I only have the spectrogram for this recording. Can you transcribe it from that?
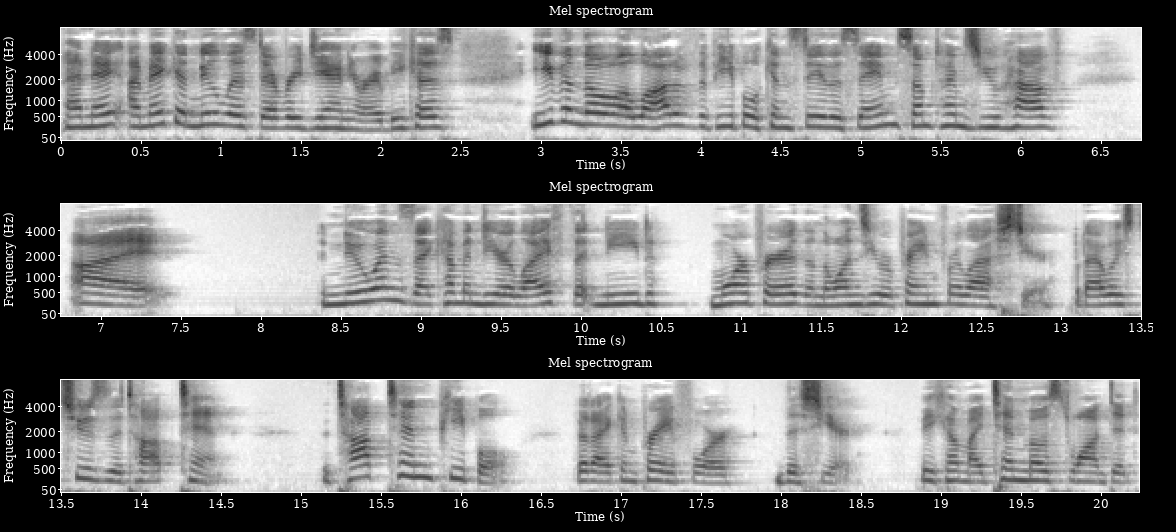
And I make a new list every January because even though a lot of the people can stay the same, sometimes you have uh, new ones that come into your life that need more prayer than the ones you were praying for last year. But I always choose the top 10. The top 10 people that I can pray for this year become my 10 most wanted.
